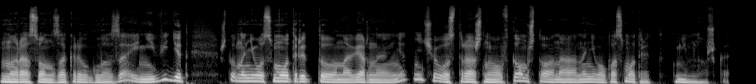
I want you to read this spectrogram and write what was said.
но раз он закрыл глаза и не видит, что на него смотрит, то, наверное, нет ничего страшного в том, что она на него посмотрит немножко.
